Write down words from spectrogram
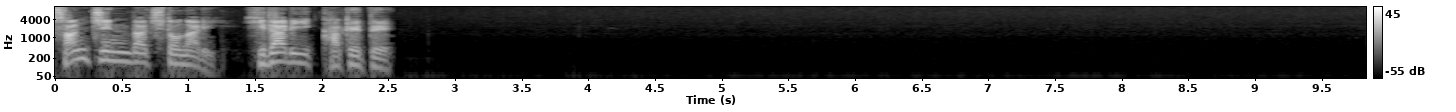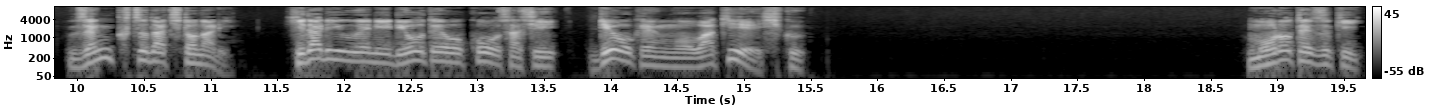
三鎮立ちとなり、左かけて。前屈立ちとなり、左上に両手を交差し、両剣を脇へ引く。もろ手突き。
